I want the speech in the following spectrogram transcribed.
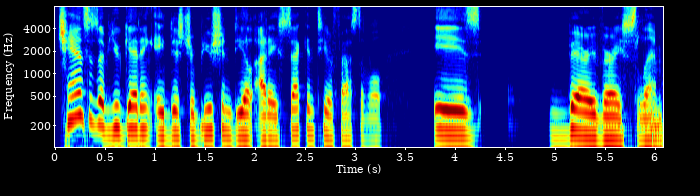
chances of you getting a distribution deal at a second tier festival is very, very slim.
